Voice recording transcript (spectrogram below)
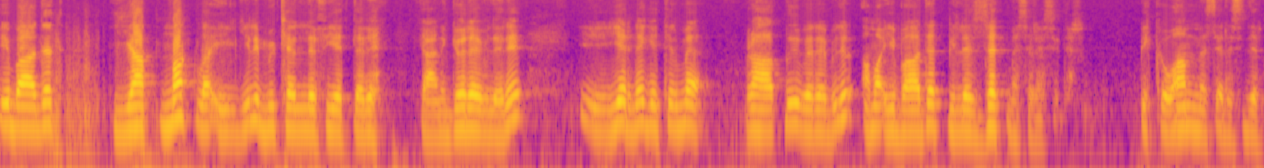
ibadet yapmakla ilgili mükellefiyetleri yani görevleri e, yerine getirme rahatlığı verebilir ama ibadet bir lezzet meselesidir. Bir kıvam meselesidir.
